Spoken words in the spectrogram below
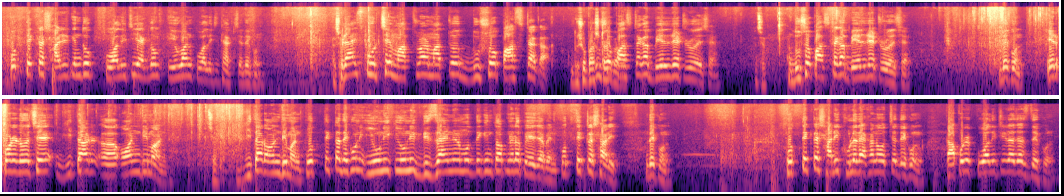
প্রত্যেকটা শাড়ির কিন্তু কোয়ালিটি একদম এ ওয়ান কোয়ালিটি থাকছে দেখুন। আচ্ছা। প্রাইস পড়ছে মাত্র আর মাত্র দুশো পাঁচ টাকা। 205 দুশো টাকা। পাঁচ টাকা বেল রেট রয়েছে। আচ্ছা। দুশো পাঁচ টাকা বেল রেট রয়েছে। দেখুন এরপরে রয়েছে গীতার অন ডিমান্ড আচ্ছা। গীতার অন ডিমান্ড প্রত্যেকটা দেখুন ইউনিক ইউনিক ডিজাইনের মধ্যে কিন্তু আপনারা পেয়ে যাবেন প্রত্যেকটা শাড়ি। দেখুন প্রত্যেকটা শাড়ি খুলে দেখানো হচ্ছে দেখুন। কাপড়ের কোয়ালিটিটা জাস্ট দেখুন।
